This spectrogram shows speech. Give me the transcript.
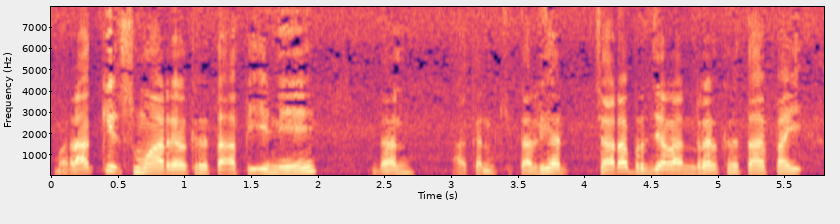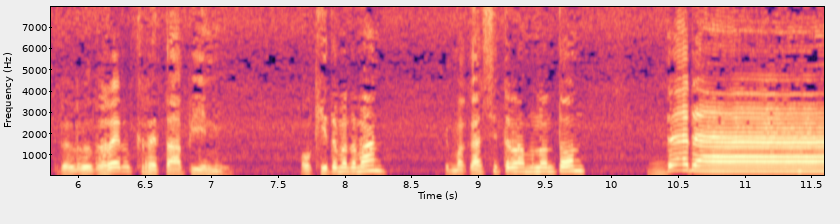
merakit semua rel kereta api ini dan akan kita lihat cara berjalan rel kereta api rel kereta api ini. Oke teman-teman, terima kasih telah menonton. Dadah.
